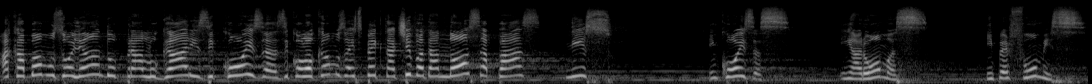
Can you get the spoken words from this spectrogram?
acabamos olhando para lugares e coisas e colocamos a expectativa da nossa paz nisso, em coisas, em aromas, em perfumes.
